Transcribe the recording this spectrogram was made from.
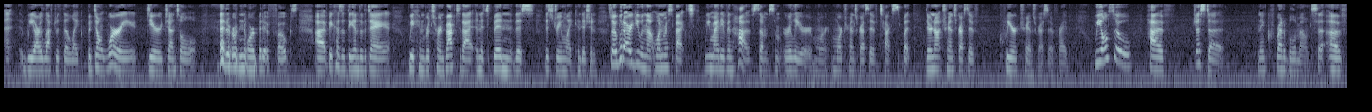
uh, we are left with the like, but don't worry, dear gentle heteronormative folks, uh, because at the end of the day, we can return back to that, and it's been this this dreamlike condition. So I would argue, in that one respect, we might even have some some earlier, more more transgressive texts, but they're not transgressive, queer transgressive, right? We also have just a an incredible amount of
